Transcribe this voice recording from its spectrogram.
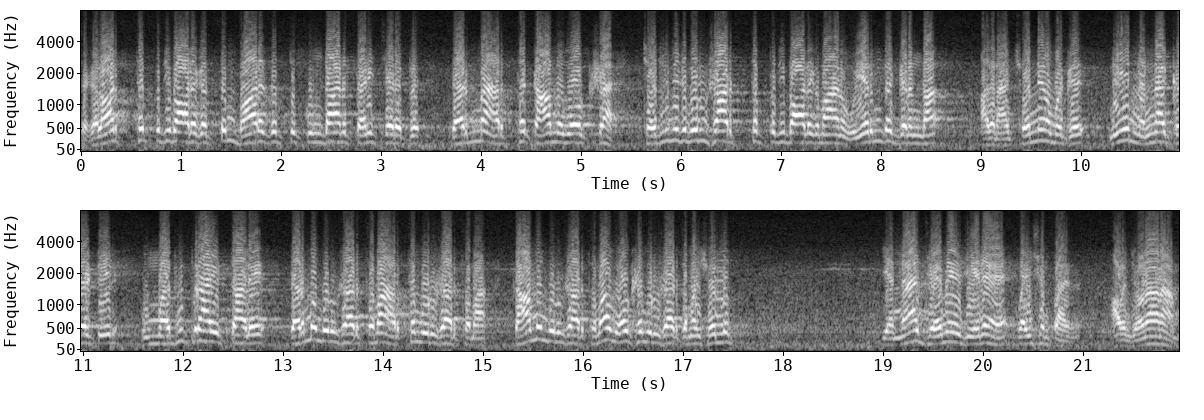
சகலார்த்த பிரதிபாரகத்தும் பாரதத்துக்குண்டான தனிச்சிறப்பு. தர்ம அர்த்த காமபோக்ஷ சதுர்வித புருஷார்த்த பிரதிபாரகமான உயர்ந்த கிரந்தம். அதை நான் சொன்னேன் உமக்கு. நீர் நன்னா கேட்டீர். உம் அபிப்பிராயத்தாலே தர்ம புருஷார்த்தமா அர்த்தம் புருஷார்த்தமா காம புருஷார்த்தமா மோட்ச புருஷார்த்தமா சொல்லும். என்ன ஜெயமேஜியன வைசம் பாருங்க. அவன் சொன்னானாம்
